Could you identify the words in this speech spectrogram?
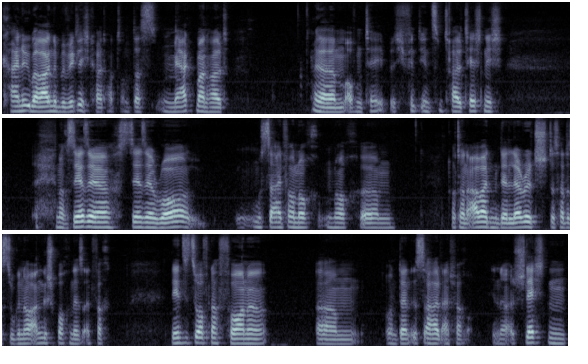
keine überragende Beweglichkeit hat. Und das merkt man halt ähm, auf dem Tape. Ich finde ihn zum Teil technisch noch sehr, sehr, sehr, sehr raw. Musste einfach noch, noch, ähm, noch dran arbeiten mit der Leverage. Das hattest du genau angesprochen. Der ist einfach, lehnt sich zu oft nach vorne. Ähm, und dann ist er halt einfach in einer schlechten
